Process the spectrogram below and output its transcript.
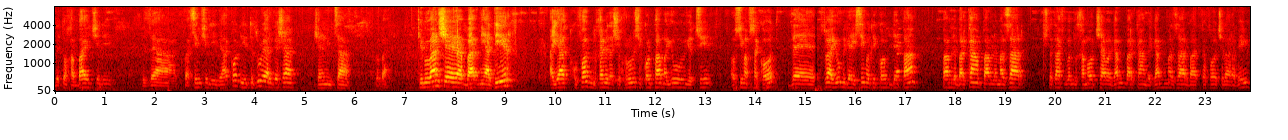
בתוך הבית שלי, וזה הכפסים שלי והכל, נתנו לי הרגשה שאני נמצא בבית. כמובן שמאדיר היה תקופות מלחמת השחרור שכל פעם היו יוצאים, עושים הפסקות, וזאת אומרת, היו מגייסים אותי כל מדי פעם, פעם לברקם, פעם למזר, השתתפתי במלחמות שם, גם בברקן וגם במזר, בהתקפות של הערבים,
